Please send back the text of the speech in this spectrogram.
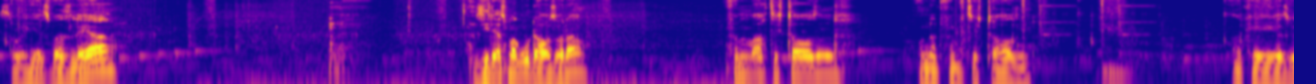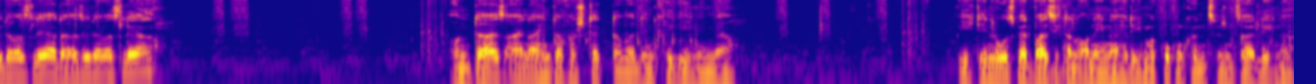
So, hier ist was leer. Sieht erstmal gut aus, oder? 85.000. 150.000. Okay, hier ist wieder was leer, da ist wieder was leer. Und da ist einer hinter versteckt, aber den kriege ich nicht mehr. Wie ich den loswerde, weiß ich dann auch nicht, ne? Hätte ich mal gucken können zwischenzeitlich, ne?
